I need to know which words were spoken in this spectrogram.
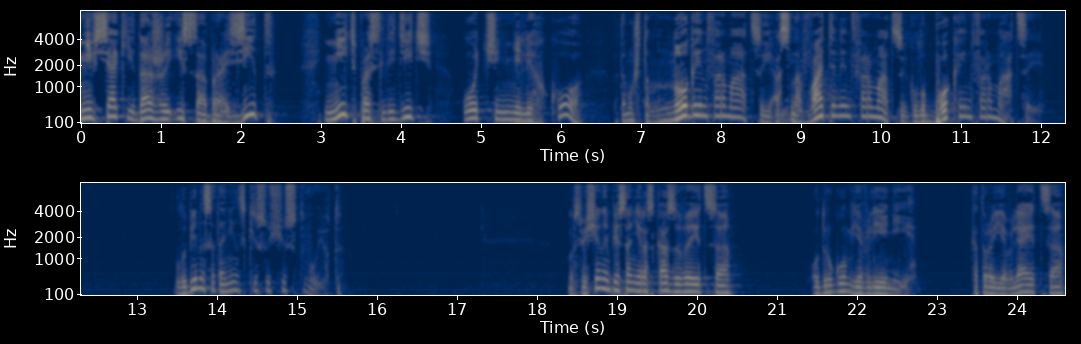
не всякий даже и сообразит, нить проследить очень нелегко, Потому что много информации, основательной информации, глубокой информации. Глубины сатанинские существуют. Но в Священном Писании рассказывается о другом явлении, которое является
